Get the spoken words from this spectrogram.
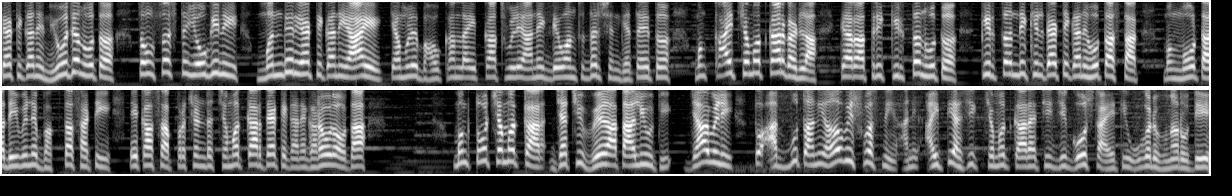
त्या ठिकाणी नियोजन होतं. चौसष्ट योगिनी मंदिर या ठिकाणी आहे. त्यामुळे भावकांना एकाच वेळी अनेक देवांचं दर्शन घेता येतं. मग काय चमत्कार घडला? त्या रात्री कीर्तन होतं. कीर्तन देखील त्या ठिकाणी होत असतात. मग मोठा देवीने भक्तासाठी एक असा प्रचंड चमत्कार त्या ठिकाणी घडवला होता. मग तो चमत्कार ज्याची वेळ आता आली होती ज्यावेळी तो अद्भुत आणि अविश्वसनीय आणि ऐतिहासिक चमत्काराची जी गोष्ट आहे ती उघड होणार होती.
